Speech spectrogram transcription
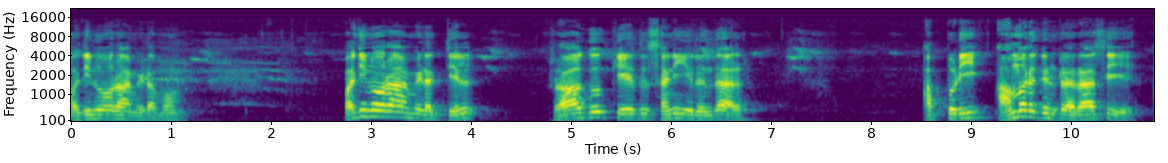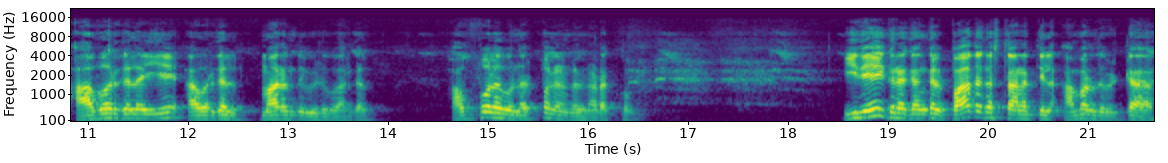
பதினோராம் இடமும் பதினோராம் இடத்தில் ராகு கேது சனி இருந்தால் அப்படி அமருகின்ற ராசி அவர்களையே அவர்கள் மறந்து விடுவார்கள். அவ்வளவு நற்பலன்கள் நடக்கும். இதே கிரகங்கள் பாதகஸ்தானத்தில் அமர்ந்துவிட்டால்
